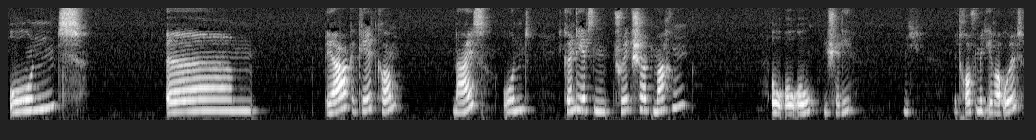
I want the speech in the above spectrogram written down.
Und. Ähm. Ja, gekillt, komm. Nice. Und ich könnte jetzt einen Trickshot machen. Oh, oh, oh. Die Shelly. Nicht getroffen mit ihrer Ult.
